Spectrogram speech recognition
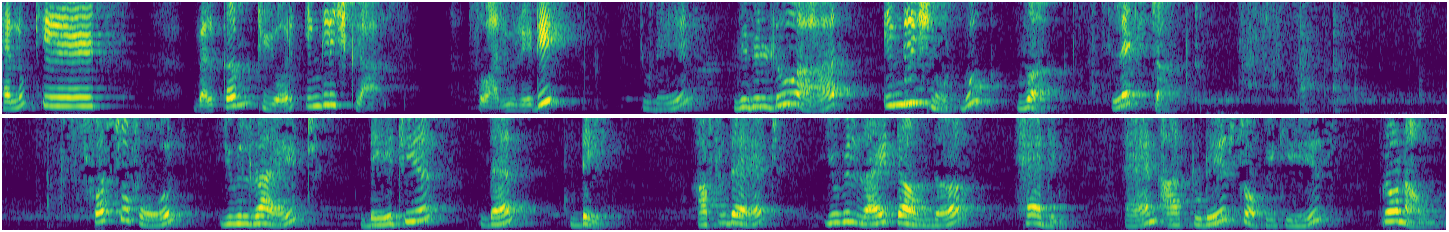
Hello kids, welcome to your English class. So are you ready? Today we will do our English notebook work. Let's start. First of all, you will write date here, then day. After that, you will write down the heading and our today's topic is pronoun.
